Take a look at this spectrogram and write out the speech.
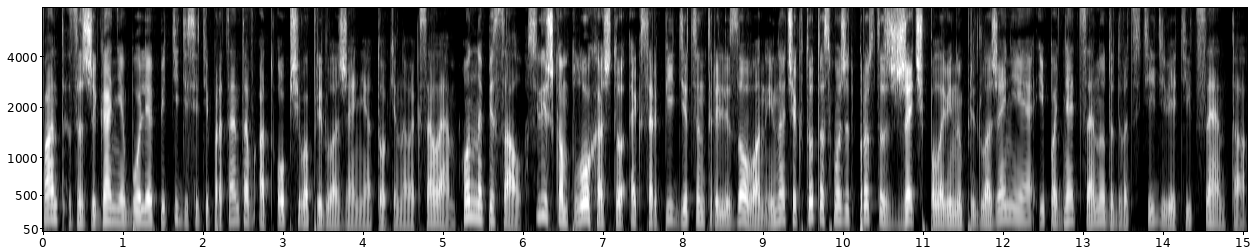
Fund за сжигание более 50% от общего предложения токенов XLM. Он написал, слишком плохо, что XRP децентрализован, иначе кто-то сможет просто сжечь половину предложения и поднять цену до 29 центов.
